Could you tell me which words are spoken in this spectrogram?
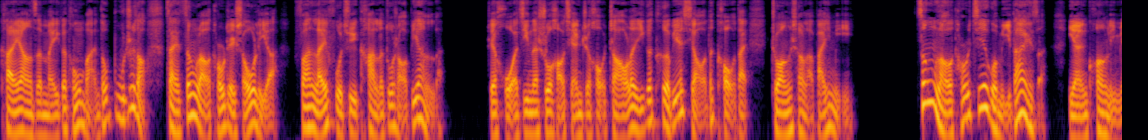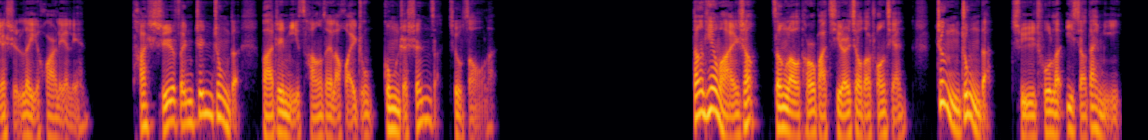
看样子每个铜板都不知道在曾老头这手里啊翻来覆去看了多少遍了。这伙计呢数好钱之后，找了一个特别小的口袋，装上了白米。曾老头接过米袋子，眼眶里面是泪花连连。他十分珍重的把这米藏在了怀中，弓着身子就走了。当天晚上，曾老头把妻儿叫到床前，郑重的取出了一小袋米。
